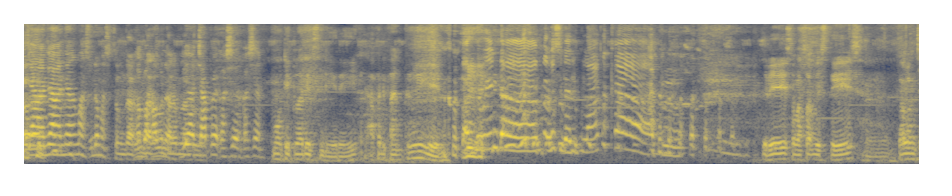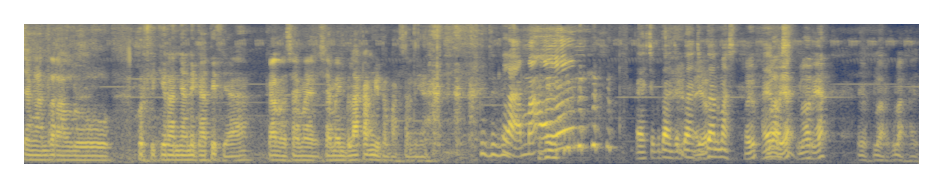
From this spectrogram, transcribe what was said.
Jangan jangan jangan mas, udah mas. Sebentar, Nggak bakal bener. sebentar. capek kasihan kasihan. Mau dikeluarin sendiri apa dibantuin? Bantuin dong, terus dari belakang. Jadi sobat-sobat mistis, eh, tolong jangan terlalu berpikiran yang negatif ya. Karena saya main saya main belakang di tempat sana ya. Lama om. Eh cepetan cepetan Ayo. cepetan mas. Ayo, Ayo, keluar Mas. ya, keluar ya. Ayo keluar, keluar. Ayo.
